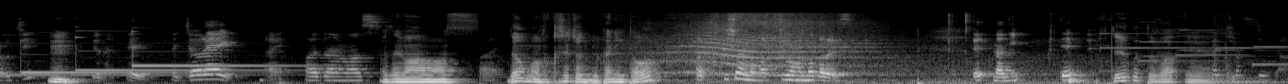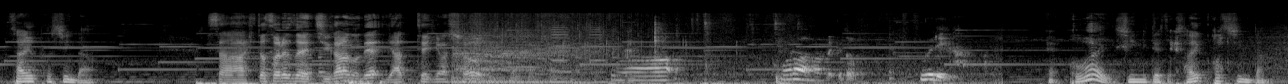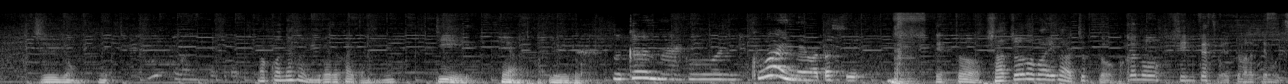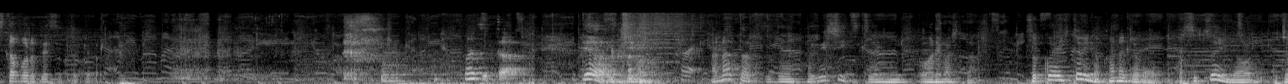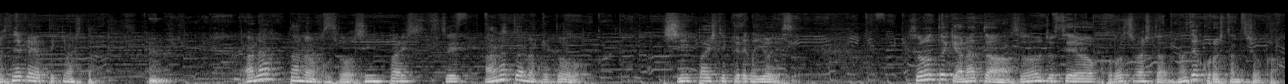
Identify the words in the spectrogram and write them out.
あ、うち？うん。おはよじゃない。えい、はい、ちょうだい。はい、おはようございます。うございます。はい。どうも、副社長のルカニーと。あ、副社の松島花からです。え、何？でということは、えーサイコパス診、断。さあ人それぞれ違うのでやっていきましょう断。うわーホラーなんだけど、無理。え、怖い心理テスト、サイコパス診断14ね。怖いんだけまあ、こんな風にいろいろ書いてあるね。D、ヘアとかいろいろ。ど。わかんない、ほんまに。怖いね、私。えっと、社長の場合がちょっと他の心理テストやってもらってもズタボロです言っとくけど。マジか。はでは、1問。い。あなたは突然激しい頭痛に追われました。そこへ一人の彼女が、一人の女性がやってきました。あなたのことを心配して、あなたのことを心配してくれたようです。その時あなたはその女性を殺しました。なぜ殺したんでしょうか？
